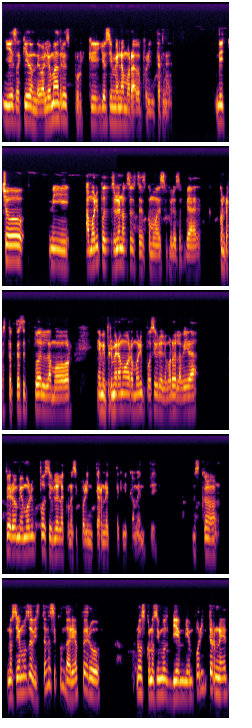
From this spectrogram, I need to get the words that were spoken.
Y es aquí donde valió madres porque yo sí me he enamorado por internet. De hecho, mi amor imposible, no sé ustedes cómo es su filosofía con respecto a este tipo del amor. En mi primer amor, amor imposible, el amor de la vida. Pero mi amor imposible la conocí por internet técnicamente. Es que nos íbamos de vista en la secundaria, pero nos conocimos bien, bien por internet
